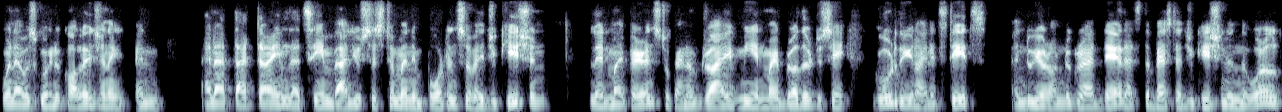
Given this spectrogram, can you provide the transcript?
when i was going to college and I, and and at that time that same value system and importance of education led my parents to kind of drive me and my brother to say go to the united states and do your undergrad there. That's the best education in the world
